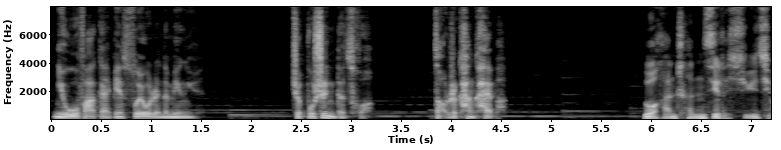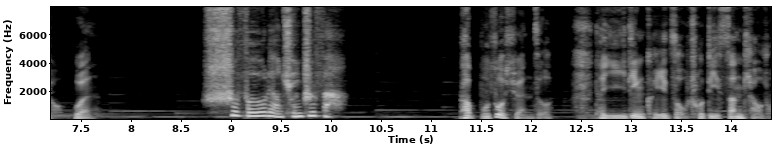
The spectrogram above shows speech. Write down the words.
你无法改变所有人的命运，这不是你的错，早日看开吧。”洛寒沉寂了许久，问：“是否有两全之法？”他不做选择，他一定可以走出第三条路。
